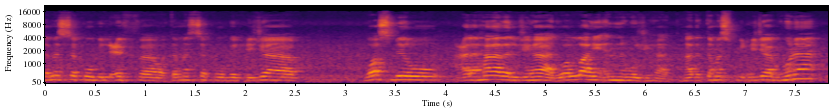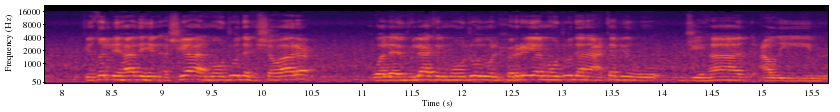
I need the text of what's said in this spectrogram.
تمسكوا بالعفة وتمسكوا بالحجاب واصبروا على هذا الجهاد. والله إنه جهاد. هذا التمسك بالحجاب هنا في ظل هذه الأشياء الموجودة في الشوارع والافلات الموجود والحرية الموجودة. أنا اعتبره جهاد عظيم.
